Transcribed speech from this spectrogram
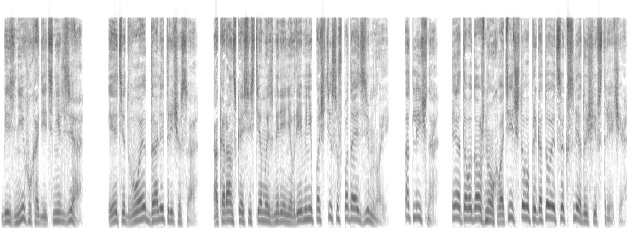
без них уходить нельзя. Эти двое дали три часа. А коранская система измерения времени почти совпадает с земной. Отлично. Этого должно ухватить, чтобы приготовиться к следующей встрече.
